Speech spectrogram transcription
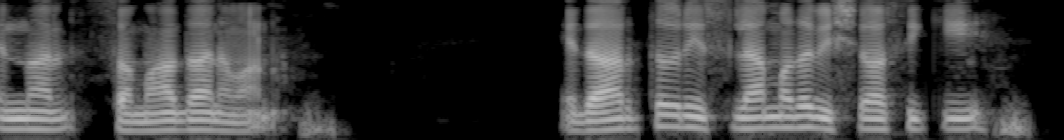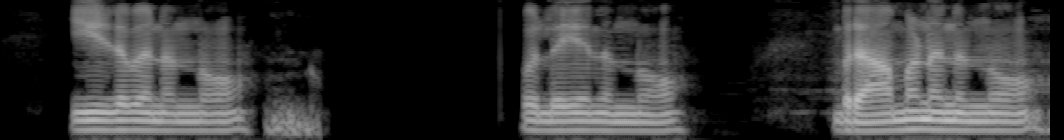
എന്നാൽ സമാധാനമാണ്. യഥാർത്ഥ ഒരു ഇസ്ലാം മത വിശ്വാസിക്ക് ഈഴവനെന്നോ പുലയനെന്നോ ബ്രാഹ്മണനെന്നോ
